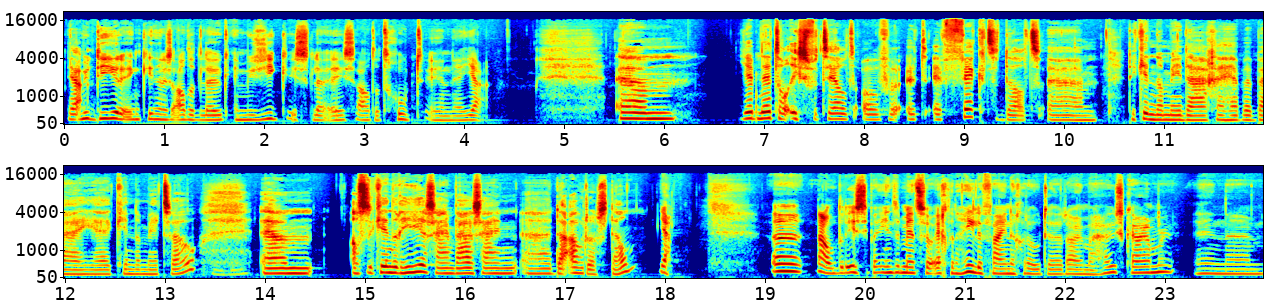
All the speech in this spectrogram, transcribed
ja. Dieren en kinderen is altijd leuk en muziek is, is altijd goed. En ja. Um, je hebt net al iets verteld over het effect dat um, de kindermiddagen hebben bij Kindermezzo. Mm -hmm. um, als de kinderen hier zijn, waar zijn de ouders dan? Uh, nou, er is bij Internet zo echt een hele fijne grote ruime huiskamer. En uh,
